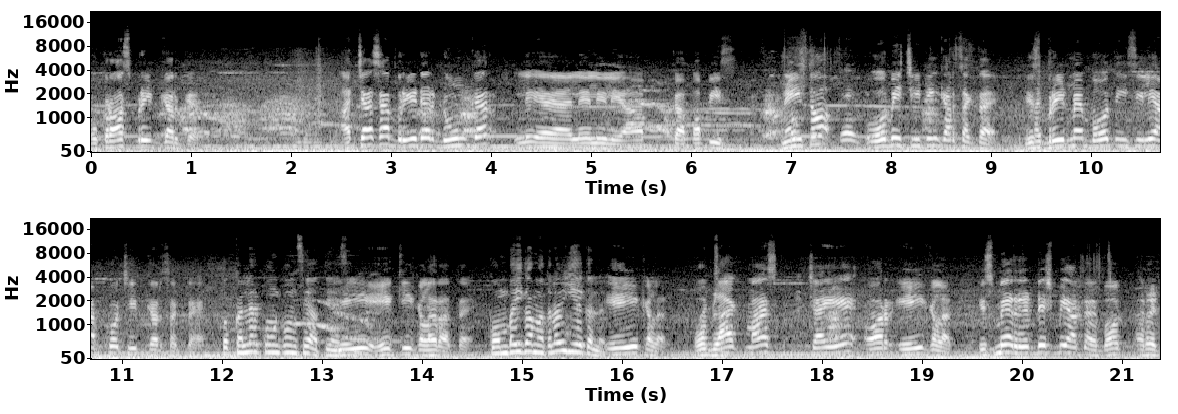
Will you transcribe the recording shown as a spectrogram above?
वो क्रॉस ब्रीड करके। अच्छा सा ब्रीडर ढूंढ कर ले ले ले लिया आपका पपीज नहीं तो वो भी चीटिंग कर सकता है। इस ब्रीड में बहुत इजीली आपको चीट कर सकता है। तो कलर कौन कौन से आते हैं? यही एक ही कलर आता है। कोम्बई का मतलब ये कलर यही कलर वो ब्लैक मास्क चाहिए और यही कलर इसमें रेडिश भी आता है बहुत रेड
